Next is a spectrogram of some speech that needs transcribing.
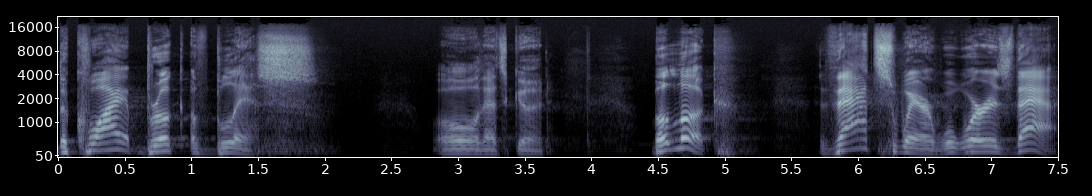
the quiet brook of bliss. Oh, that's good. But look, That's where, well, where is that?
